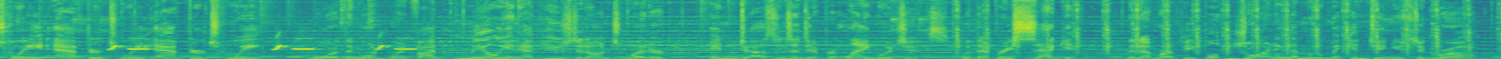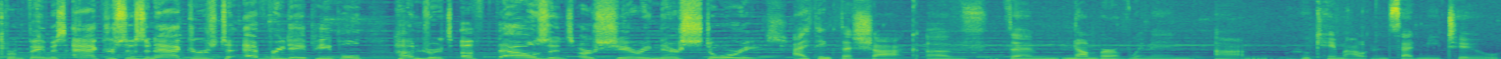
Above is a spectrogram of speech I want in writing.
Tweet after tweet after tweet. More than 1.5 million have used it on Twitter in dozens of different languages. With every second, the number of people joining the movement continues to grow. From famous actresses and actors to everyday people, hundreds of thousands are sharing their stories. I think the shock of the number of women um, who came out and said Me Too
